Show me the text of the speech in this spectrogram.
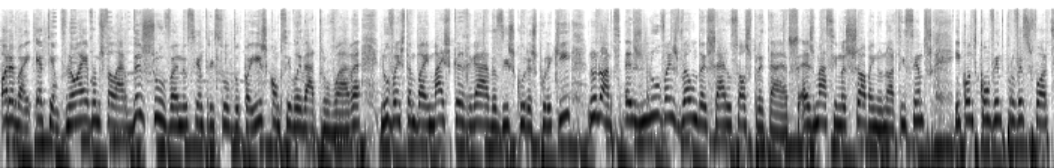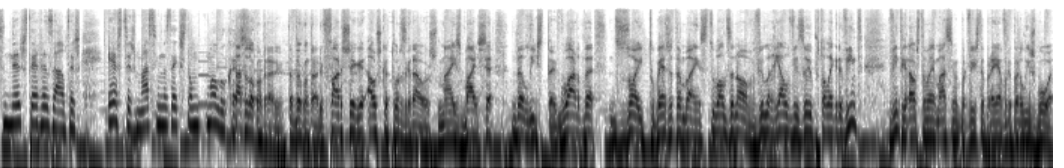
Ora bem, é tempo, não é? Vamos falar da chuva no centro e sul do país, com possibilidade de trovada. Nuvens também mais carregadas e escuras por aqui. No norte, as nuvens vão deixar o sol espreitar. As máximas sobem no norte e centro e conto com vento por vezes forte nas terras altas. Estas máximas é que estão muito malucas. Está tudo ao contrário. Está tudo ao contrário. Faro chega aos 14 graus, mais baixa da lista. Guarda 18, Beja também, Setúbal 19, Vila Real, Viseu e Porto Alegre 20. 20 graus também a máxima prevista para Évora e para Lisboa.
